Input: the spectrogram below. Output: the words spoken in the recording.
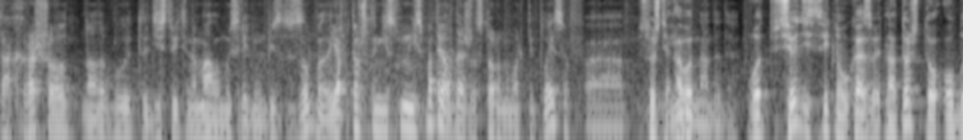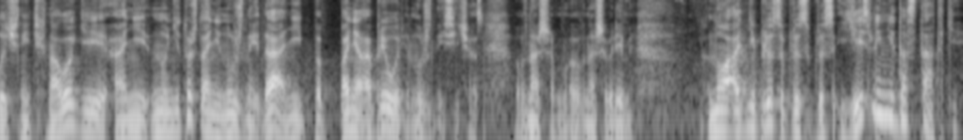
Так, хорошо. Надо будет действительно малому и среднему бизнесу. Я потому что не, не смотрел даже в сторону маркетплейсов. А Слушайте, а вот надо, да. Вот все действительно указывает на то, что облачные технологии, они, ну не то, что они нужны, да, они понятно, априори нужны сейчас в нашем в наше время. Но одни плюсы, плюсы, плюсы. Есть ли недостатки?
